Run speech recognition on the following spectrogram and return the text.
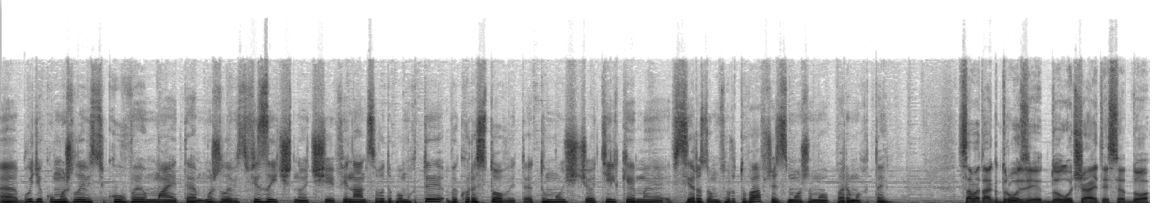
Е, Будь-яку можливість, яку ви маєте можливість фізично чи фінансово допомогти, використовуйте, тому що тільки ми всі разом згуртувавшись, зможемо перемогти. Саме так, друзі, долучайтеся до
